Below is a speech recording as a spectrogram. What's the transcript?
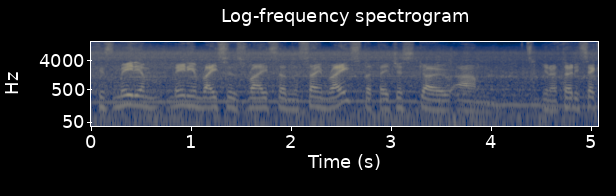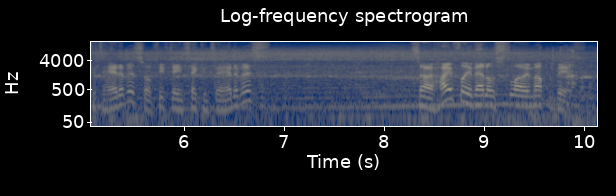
Because the medium, medium races race on the same race, but they just go, um, you know, 30 seconds ahead of us or 15 seconds ahead of us. So hopefully that'll slow him up a bit.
